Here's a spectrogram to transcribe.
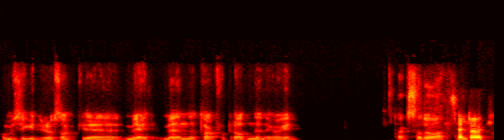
kommer sikkert til å snakke mer, men takk for praten denne gangen. Takk skal du ha. Selv takk.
